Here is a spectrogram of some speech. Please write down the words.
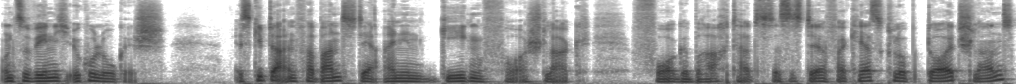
und zu wenig ökologisch. Es gibt da einen Verband, der einen Gegenvorschlag vorgebracht hat. Das ist der Verkehrsclub Deutschland.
